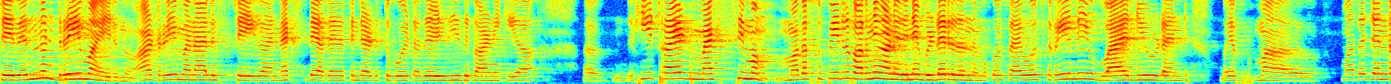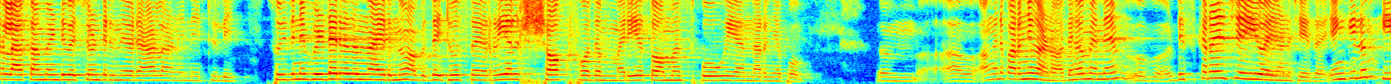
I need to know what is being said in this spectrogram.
ചെയ്ത് എന്നും ഡ്രീമായിരുന്നു ആ ഡ്രീം അനാലിസിസ് ചെയ്യുക നെക്സ്റ്റ് ഡേ അദ്ദേഹത്തിന്റെ അടുത്ത് പോയിട്ട് അത് എഴുതിയത് കാണിക്കുക. He tried maximum mother superior പറഞ്ഞു കാണും ഇതിനെ വിടരുതെന്ന്. Because I was really valued and mother general ആക്കാൻ വേണ്ടി വെച്ചുകൊണ്ടിരുന്ന ഒരാളാണ് ഇൻ ഇറ്റലി. സോ ഇതിനെ വിടരുതെന്നായിരുന്നു. It was a real shock for them Maria Thomas ആ, അങ്ങനെ പറഞ്ഞു കാണും. അദ്ദേഹം എന്നെ ഡിസ്കറേജ് ചെയ്യുകയാണ് ചെയ്തത്. എങ്കിലും he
